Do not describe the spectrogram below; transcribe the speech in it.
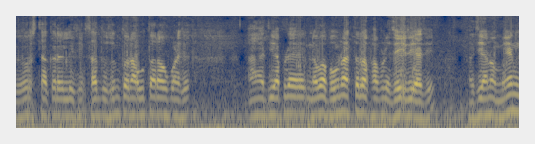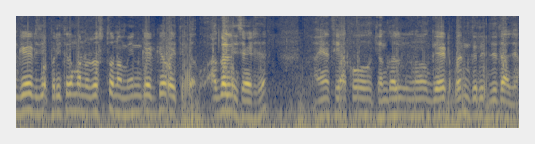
વ્યવસ્થા કરેલી છે, સાધુ સંતોના ઉતારાઓ પણ છે. આ જે આપણે નવા ભવનાથ તરફ આપણે જઈ રહ્યા છીએ હજી આનો મેઇન ગેટ જે પરિક્રમાનો રસ્તોનો મેઇન ગેટ કહેવાય તે આગળની સાઈડ છે. અહીંયાથી આખો જંગલનો ગેટ બંધ કરી દીધા છે.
